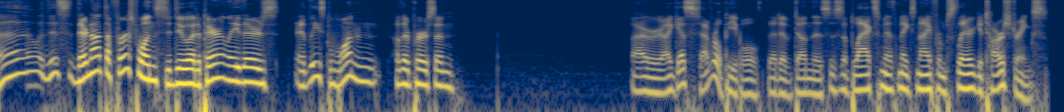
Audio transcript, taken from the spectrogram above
uh, this they're not the first ones to do it. Apparently, there's at least one other person or I guess several people that have done this. This is a blacksmith makes knife from Slayer guitar strings.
